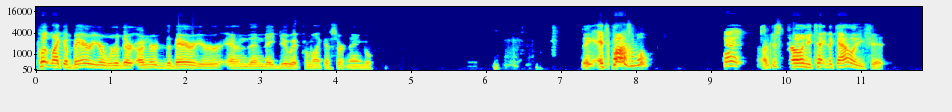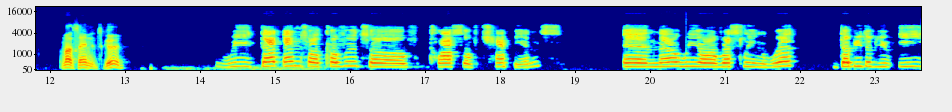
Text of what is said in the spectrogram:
put like a barrier where they're under the barrier, and then they do it from like a certain angle. It's possible. I'm just telling you technicality shit. I'm not saying it's good. we that ends our coverage of Clash of Champions, and now we are wrestling with WWE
